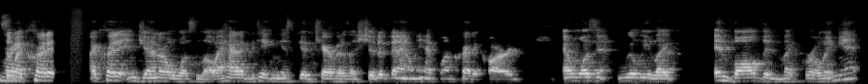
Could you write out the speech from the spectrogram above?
So right. my credit, my credit in general was low. I hadn't been taking as good care of it as I should have been. I only had one credit card and wasn't really like involved in like growing it.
